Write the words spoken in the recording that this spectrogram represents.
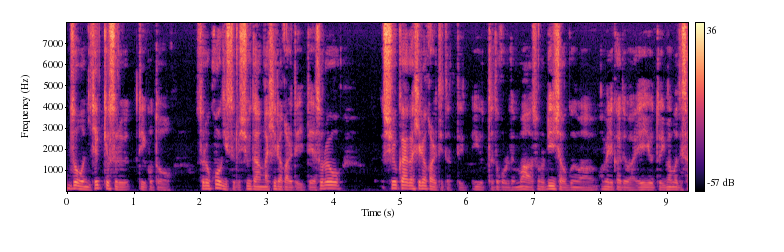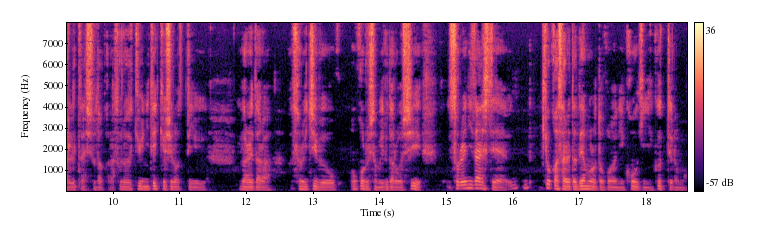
像に撤去するっていうことを、それを抗議する集団が開かれていて、それを集会が開かれていたって言ったところで、まあ、そのリー将軍はアメリカでは英雄と今までされてた人だから、それを急に撤去しろっていう言われたら、それ一部怒る人もいるだろうし、それに対して許可されたデモのところに抗議に行くっていうのも、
